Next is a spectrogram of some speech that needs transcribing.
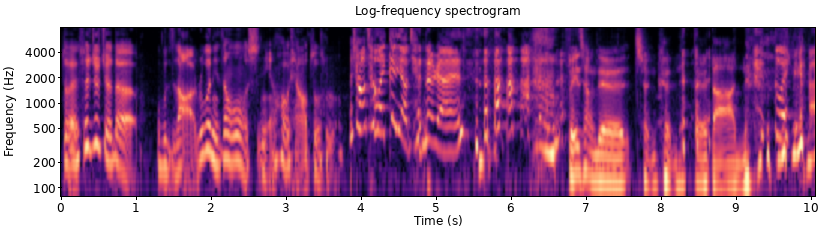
对，所以就觉得我不知道啊。如果你这么问我十年后想要做什么，我想要成为更有钱的人，非常的诚恳的答案。对呀、啊。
